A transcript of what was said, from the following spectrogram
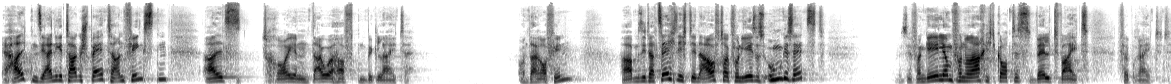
erhalten sie einige Tage später an Pfingsten als treuen, dauerhaften Begleiter. Und daraufhin haben sie tatsächlich den Auftrag von Jesus umgesetzt und das Evangelium von der Nachricht Gottes weltweit verbreitet.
